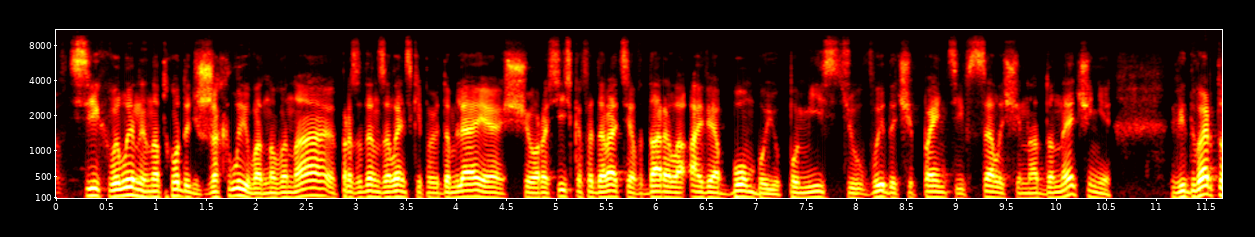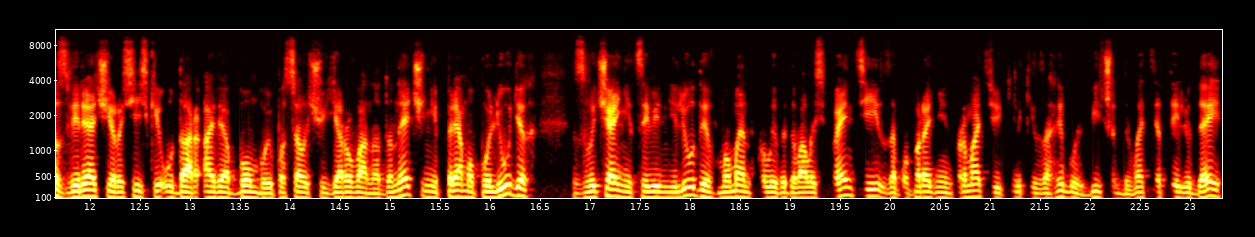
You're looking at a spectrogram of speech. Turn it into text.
В ці хвилини надходить жахлива новина. Президент Зеленський повідомляє, що Російська Федерація вдарила авіабомбою по місцю видачі пенсій в селищі на Донеччині. Відверто звірячий російський удар авіабомбою по селищу Ярова на Донеччині прямо по людях. Звичайні цивільні люди в момент, коли видавались пенсії, за попередньою інформацією, кількість загиблих більше 20 людей.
